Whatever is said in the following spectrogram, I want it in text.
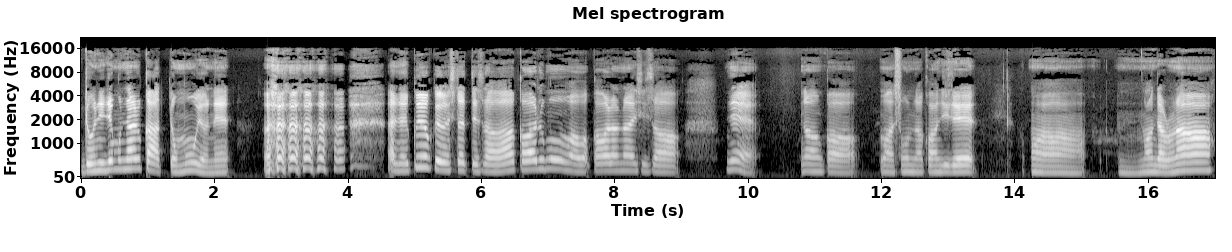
どうにでもなるかって思うよね。あの、くよくよしたってさ、変わるもんは変わらないしさ、ねえ、なんか、まあそんな感じで、まあ、うん、なんだろうな。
